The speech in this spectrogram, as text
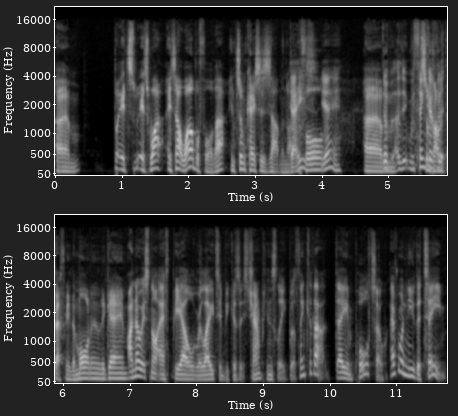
Um, but it's it's it's out well before that. In some cases, it's out the night Days. before. Yeah, yeah. Um, The- we think of sometimes it- definitely the morning of the game. I know it's not FPL related because it's Champions League, but think of that day in Porto. Everyone knew the team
